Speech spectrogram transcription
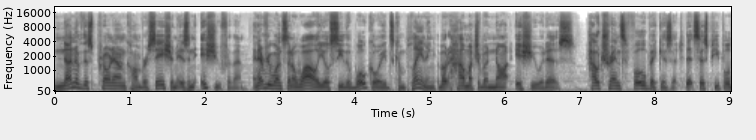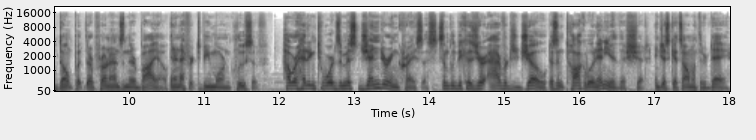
None of this pronoun conversation is an issue for them, and every once in a while you'll see the wokeoids complaining about how much of a not issue it is. How transphobic is it that cis people don't put their pronouns in their bio in an effort to be more inclusive? How we're heading towards a misgendering crisis simply because your average Joe doesn't talk about any of this shit and just gets on with their day.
